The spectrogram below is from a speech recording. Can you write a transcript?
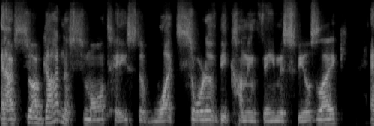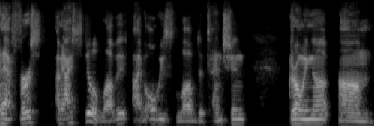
And I've, so I've gotten a small taste of what sort of becoming famous feels like. And at first, I mean, I still love it. I've always loved attention growing up. Um,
